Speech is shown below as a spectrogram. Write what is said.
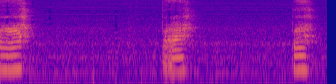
Pah. Pah. Pah. Pah.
